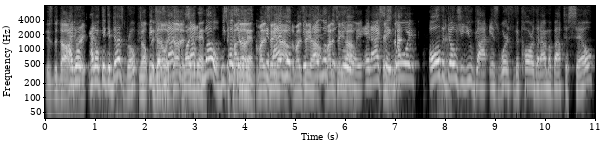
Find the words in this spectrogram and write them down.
Is the dollar, I don't. right? I don't think it does, bro. Nope, it because doesn't. No, it does. not- Supply no, because It does. demand. I'm about to if tell you I how. look, I'm about to tell if you I how. I'm look to at tell you how. Loy and I say, It's not- Loy, all the Yeah. Doja you got is worth the car that I'm about to sell.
